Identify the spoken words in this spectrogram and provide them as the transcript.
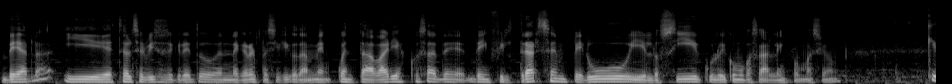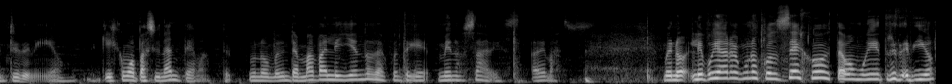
Véanla. Y este el servicio secreto en la Guerra del Pacífico también cuenta varias cosas de, de infiltrarse en Perú y en los círculos y cómo pasar la información. Qué entretenido. Que es como apasionante, además. Uno, mientras más vas leyendo, te das cuenta que menos sabes, además. Bueno, les voy a dar algunos consejos. Estamos muy entretenidos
